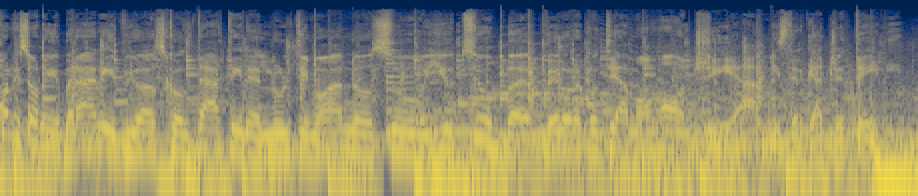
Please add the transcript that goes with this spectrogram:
Quali sono i brani più ascoltati nell'ultimo anno su YouTube? Ve lo raccontiamo oggi a Mr. Gadget Daily.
